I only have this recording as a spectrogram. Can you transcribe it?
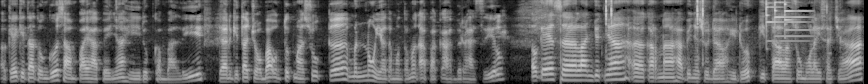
Oke, kita tunggu sampai HP-nya hidup kembali dan kita coba untuk masuk ke menu ya teman-teman apakah berhasil. Oke, selanjutnya uh, karena HP-nya sudah hidup, kita langsung mulai saja.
